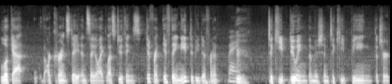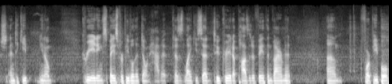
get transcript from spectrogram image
look at our current state and say like let's do things different if they need to be different Right. to keep doing the mission to keep being the church and to keep you know creating space for people that don't have it because like you said to create a positive faith environment um, for people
